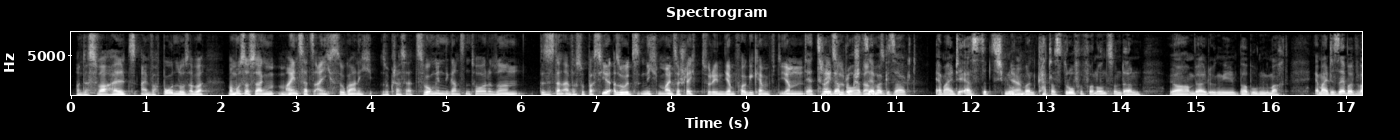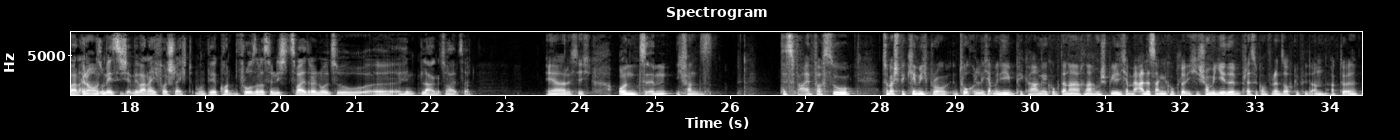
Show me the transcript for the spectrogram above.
Und das war halt einfach bodenlos. Aber man muss auch sagen, Mainz hat es eigentlich so gar nicht so krass erzwungen, die ganzen Tore, sondern das ist dann einfach so passiert. Also jetzt nicht Mainzer schlecht zu reden, die haben voll gekämpft. Die haben Der Trainer 1-0 Bro hat selber gesagt, er meinte erst 70 Minuten Ja. waren Katastrophe von uns und dann ja, haben wir halt irgendwie ein paar Buden gemacht. Er meinte selber, wir waren Genau. so mäßig, wir waren eigentlich voll schlecht und wir konnten froh sein, dass wir nicht 2-3-0 zu äh, hinten lagen zur Halbzeit. Ja, richtig. Und ähm, ich fand, das, das war einfach so, zum Beispiel Kimmich, Bro. Tuchel, ich habe mir die PK angeguckt danach, nach dem Spiel. Ich habe mir alles angeguckt, Leute. Ich schaue mir jede Pressekonferenz auch gefühlt an, aktuell.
